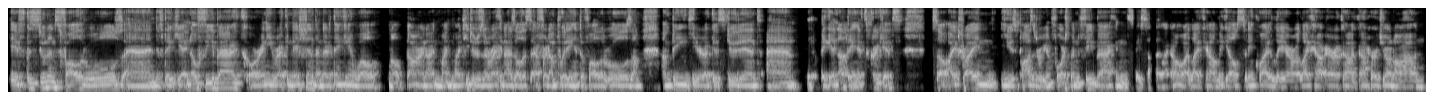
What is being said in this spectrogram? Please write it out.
if the students follow the rules and if they get no feedback or any recognition, then they're thinking, well, know, darn, I, my, my teacher doesn't recognize all this effort I'm putting into follow the rules. I'm, I'm being here a good student and they get nothing. It's crickets. So I try and use positive reinforcement and feedback and say something like, oh, I like how Miguel's sitting quietly, or I like how Erica got her journal out and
